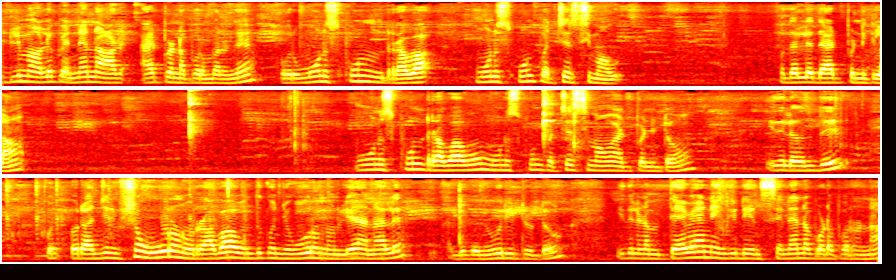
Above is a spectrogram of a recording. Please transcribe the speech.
இட்லி மாவில் இப்போ என்னென்ன ஆட் பண்ண போகிறோம் பாருங்கள் ஒரு மூணு ஸ்பூன் ரவா மூணு ஸ்பூன் பச்சரிசி மாவு. முதல்ல இதை ஆட் பண்ணிக்கலாம். மூணு ஸ்பூன் ரவாவும் மூணு ஸ்பூன் பச்சரிசி மாவும் ஆட் பண்ணிட்டோம். இதில் வந்து ஒரு அஞ்சு நிமிஷம் ஊறணும். ரவா வந்து கொஞ்சம் ஊறணும் இல்லையா? அதனால் அது கொஞ்சம் ஊறிட்டு விட்டோம். இதில் நம்ம தேவையான இன்க்ரீடியன்ஸ் என்னென்ன போட போகிறோன்னா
